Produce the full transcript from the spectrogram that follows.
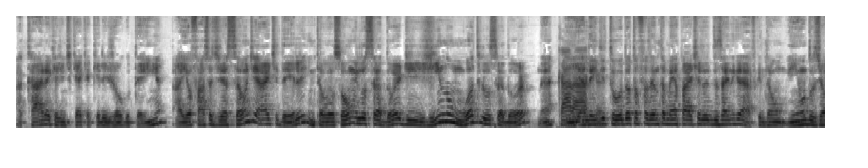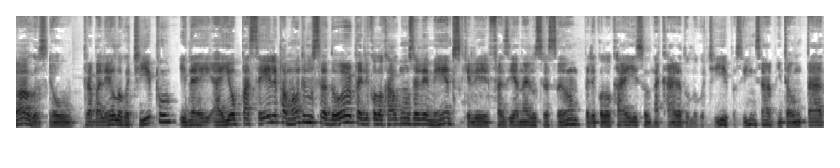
A cara que a gente quer que aquele jogo tenha. Aí eu faço a direção de arte dele, então eu sou um ilustrador dirigindo um outro ilustrador né? Caraca. E além de tudo, eu tô fazendo também a parte do design gráfico. Então, em um dos jogos, eu trabalhei o logotipo e daí aí eu passei ele para mão do ilustrador para ele colocar alguns elementos que ele fazia na ilustração, para ele colocar isso na cara do logotipo, assim, sabe? Então, tá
